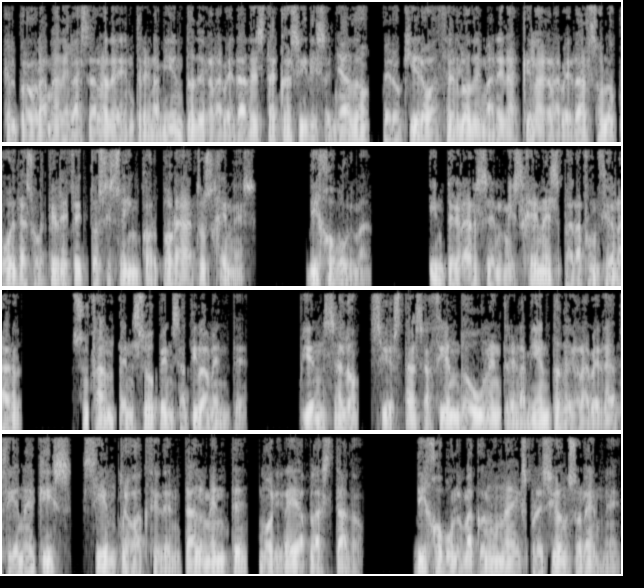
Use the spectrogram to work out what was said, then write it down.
El programa de la sala de entrenamiento de gravedad está casi diseñado, pero quiero hacerlo de manera que la gravedad solo pueda surtir efectos si se incorpora a tus genes. Dijo Bulma. ¿Integrarse en mis genes para funcionar? Su fan pensó pensativamente. Piénsalo, si estás haciendo un entrenamiento de gravedad 100x, siento accidentalmente, moriré aplastado dijo Bulma con una expresión solemne.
